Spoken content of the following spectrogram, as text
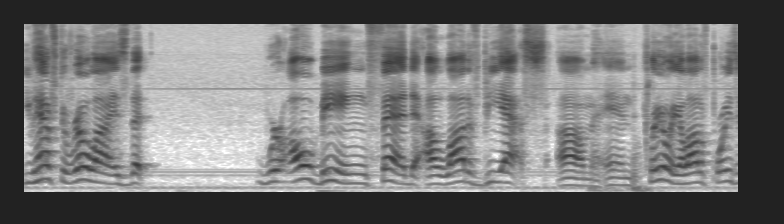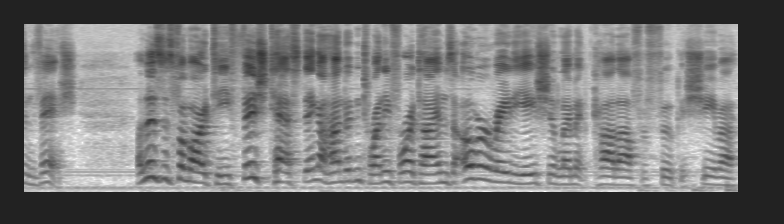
you have to realize that we're all being fed a lot of BS um, and clearly a lot of poison fish. Now, this is from RT. Fish testing 124 times over radiation limit caught off of Fukushima.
